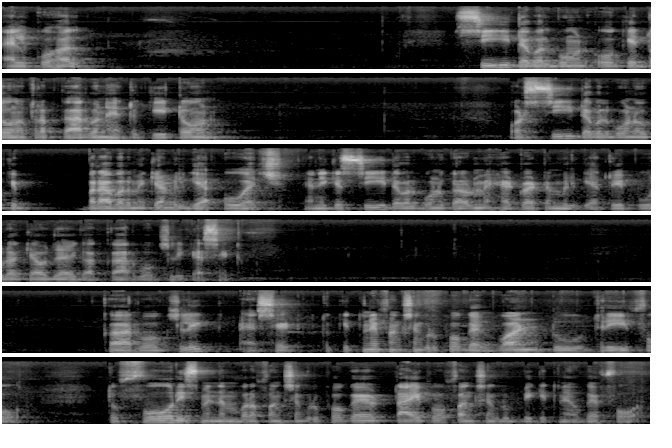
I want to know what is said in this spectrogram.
alcohol C double bond O के दोनों तरफ़ कार्बन है तो कीटोन और सी डबल बॉन्ड ओ के बराबर में क्या मिल गया? ओ OH यानी कि सी डबल बॉन्ड कार्बन में हेट्रोएटम मिल गया। तो ये पूरा क्या हो जाएगा? कार्बोक्सिलिक एसिड कार्बोक्सिलिक एसिड तो कितने फ़ंक्शन ग्रुप हो गए? वन टू थ्री फोर तो फोर इसमें नंबर ऑफ़ फ़ंक्शन ग्रुप हो गए और टाइप ऑफ़ फ़ंक्शन ग्रुप भी कितने हो गए? फोर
